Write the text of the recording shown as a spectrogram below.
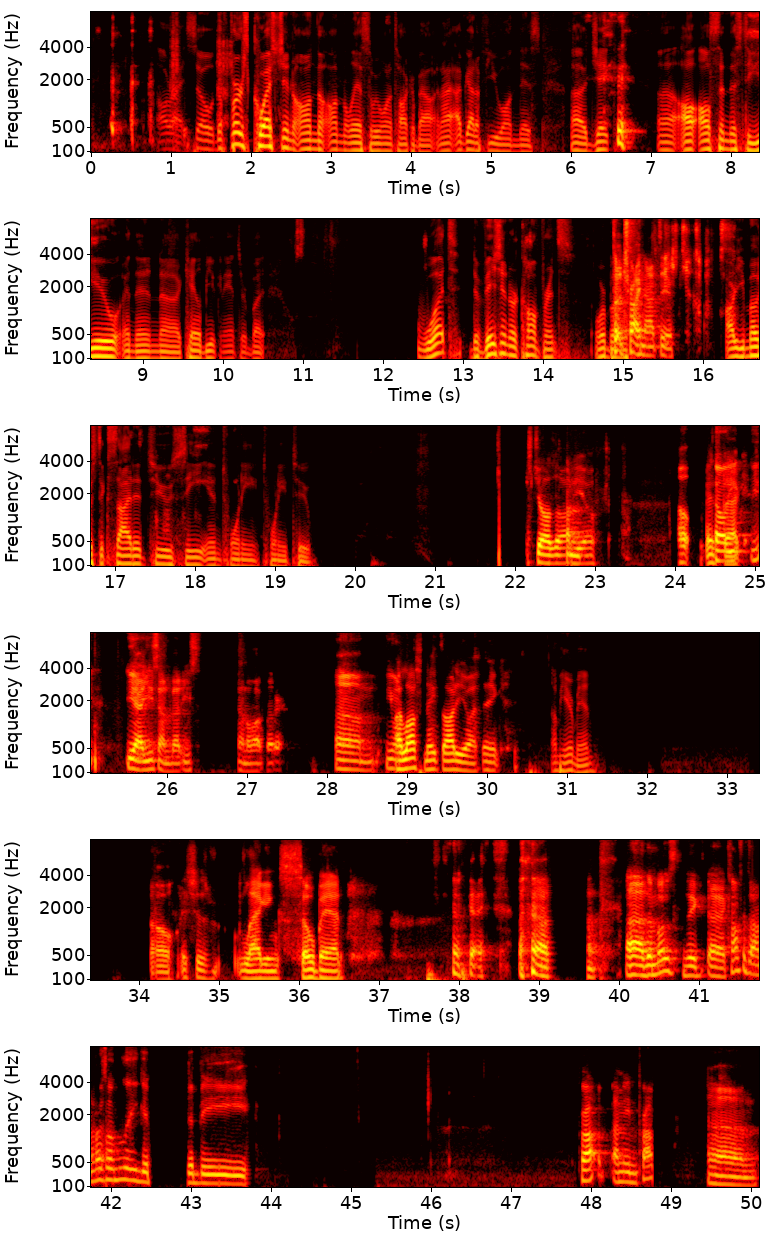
All right. So the first question on the on the list that we want to talk about, and I, I've got a few on this. Uh, Jake, uh, I'll I'll send this to you, and then uh, Caleb, you can answer. But what division or conference or But both try not to. are you most excited to see in 2022? Jaws audio. Oh, it's Oh, back. you, you, yeah, you sound better. You sound a lot better. Um, you I lost Nate's audio. I think. I'm here, man. Oh, it's just lagging so bad. okay. uh, the most the uh, conference I'm most likely get to be. Pro- I mean, probably um,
